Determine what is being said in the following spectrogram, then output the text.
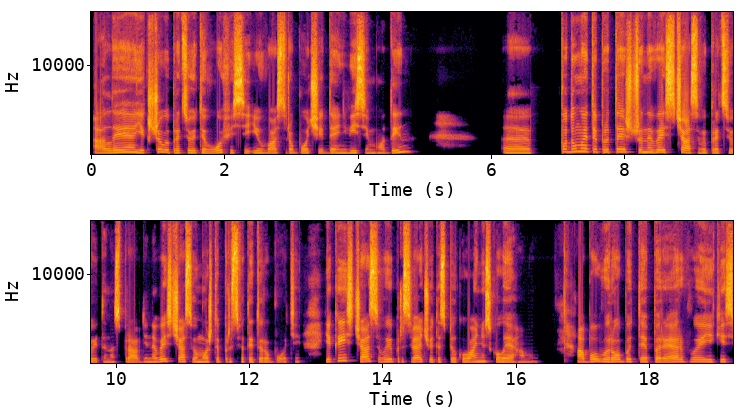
Але якщо ви працюєте в офісі і у вас робочий день 8 годин, е, Подумайте про те, що не весь час ви працюєте насправді, не весь час ви можете присвятити роботі. Якийсь час ви присвячуєте спілкуванню з колегами, або ви робите перерви, якісь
